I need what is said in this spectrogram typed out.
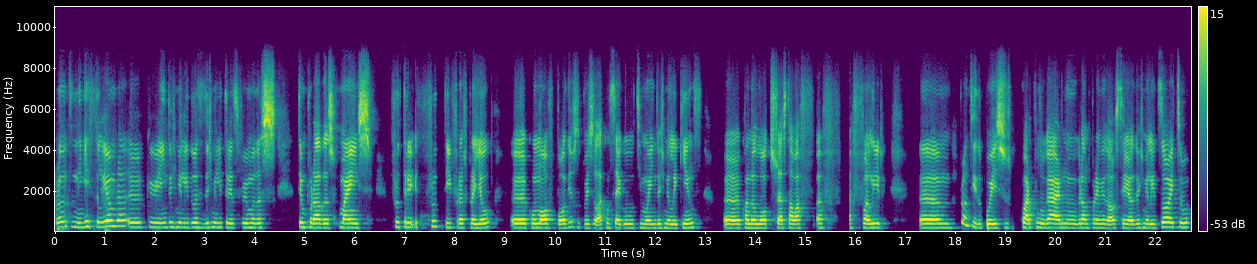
pronto, ninguém se lembra uh, que em 2012 e 2013 foi uma das temporadas mais frutíferas para ele, uh, com nove pódios. Depois lá consegue o último em 2015, uh, quando a Lotus já estava a, a a falir. Um, pronto, e depois quarto lugar no Grande Prémio da Áustria 2018,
